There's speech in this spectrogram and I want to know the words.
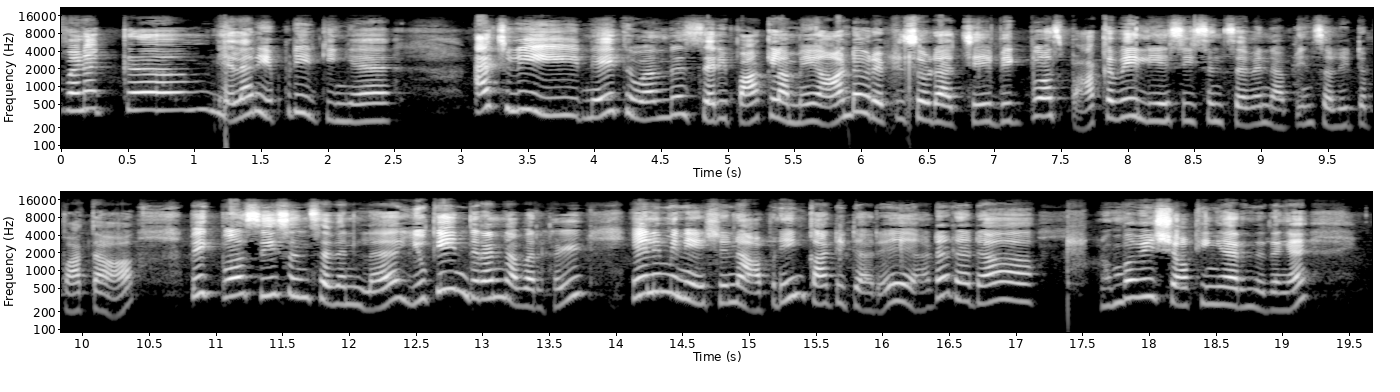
வணக்கம். எல்லாரும் எப்படி இருக்கீங்க? ஆக்சுவலி நேற்று வந்து சரி பார்க்கலாமே. ஆண்டவர் எபிசோட் ஆச்சு. பிக் பாஸ் பார்க்கவே இல்லையே சீசன் செவன் அப்படின்னு சொல்லிட்டு பார்த்தா பிக் பாஸ் சீசன் செவனில் யுகேந்திரன் அவர்கள் எலிமினேஷன் அப்படின்னு காட்டிட்டாரு. அடடடா. ரொம்பவே ஷாக்கிங்காக இருந்ததுங்க.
